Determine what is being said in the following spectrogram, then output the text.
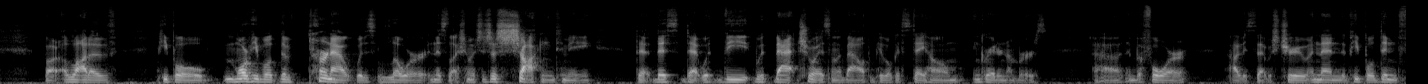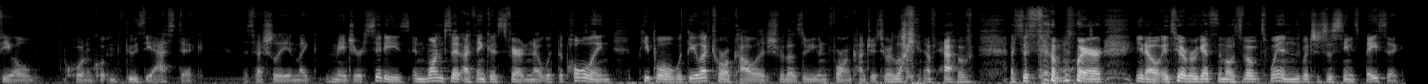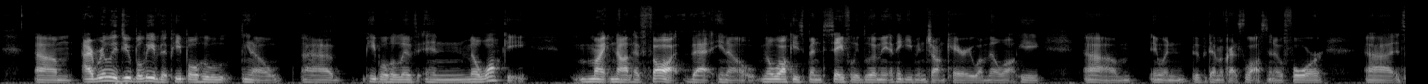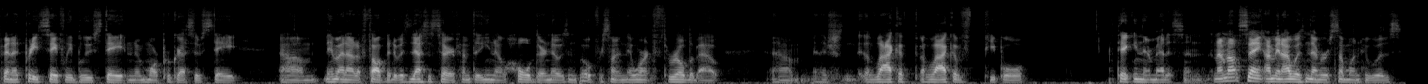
but a lot of people, more people, the turnout was lower in this election, which is just shocking to me that this that with the with that choice on the ballot, the people could stay home in greater numbers uh, than before. Obviously, that was true, and then the people didn't feel quote unquote enthusiastic, especially in like major cities. And ones that I think is fair to note with the polling, people with the electoral college, for those of you in foreign countries who are lucky enough to have a system where you know it's whoever gets the most votes wins, which just seems basic. Um, I really do believe that people who you know uh, people who live in Milwaukee might not have thought that you know Milwaukee's been safely blue. I mean, I think even John Kerry won Milwaukee, um, and when the Democrats lost in 04. Uh, it's been a pretty safely blue state and a more progressive state. Um, they might not have thought that it was necessary for them to you know hold their nose and vote for something they weren't thrilled about. Um, and there's a lack of a lack of people taking their medicine. And I'm not saying. I mean, I was never someone who was,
